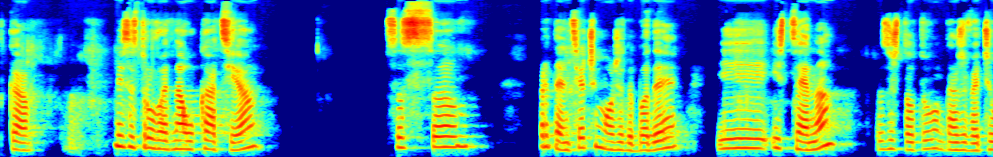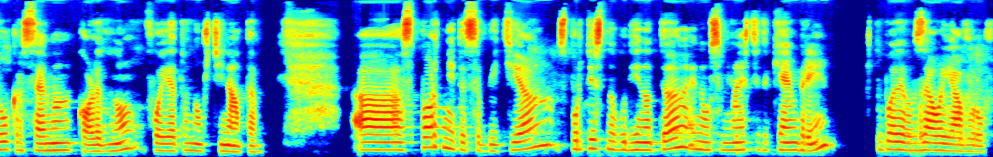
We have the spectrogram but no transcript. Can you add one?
така ми се струва една локация с претенция, че може да бъде и, и сцена, защото даже вече е украсена коледно в лаето на общината. А, спортните събития, спортист на годината е на 18 декември, ще бъде в зала Яворов.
